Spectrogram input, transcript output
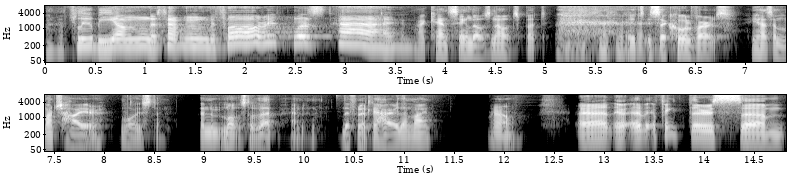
I flew beyond the sun before it was time. I can't sing those notes, but it, it's a cool verse. He has a much higher voice than, than most of that band, definitely higher than mine. Yeah. Uh, I- think there's um,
